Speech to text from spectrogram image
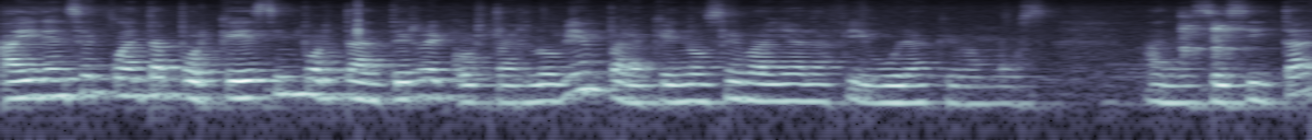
ahí dense cuenta porque es importante recortarlo bien para que no se vaya la figura que vamos a necesitar.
